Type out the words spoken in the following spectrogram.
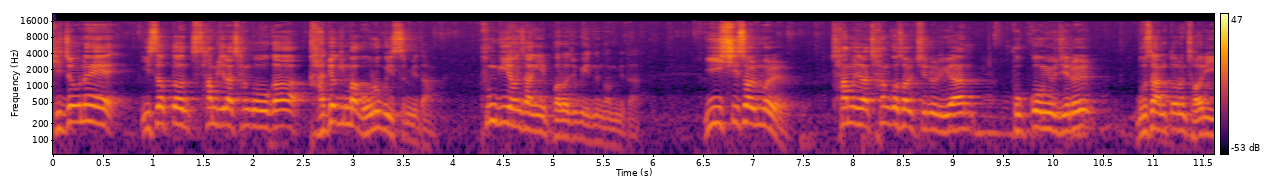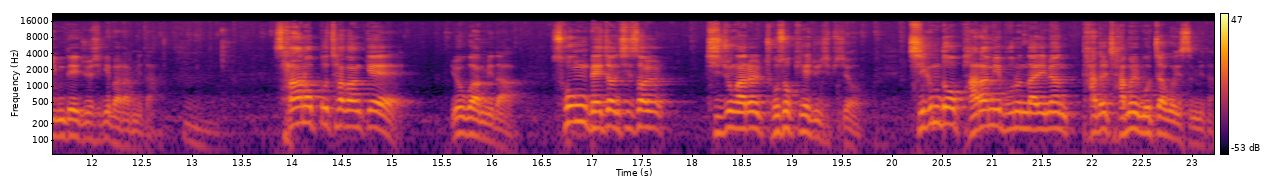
기존에 있었던 사무실과 창고가 가격이 막 오르고 있습니다. 품귀 현상이 벌어지고 있는 겁니다. 이 시설물 사무실과 창고 설치를 위한 국공유지를 무상 또는 저리 임대해 주시기 바랍니다. 산업부 차관께 요구합니다. 송배전 시설 지중화를 조속히 해 주십시오. 지금도 바람이 부는 날이면 다들 잠을 못 자고 있습니다.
